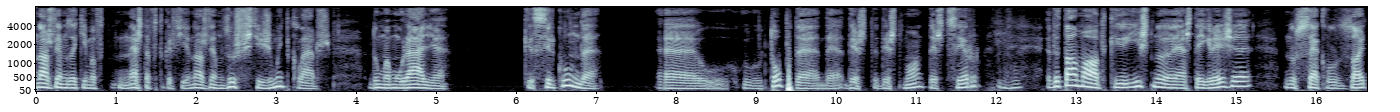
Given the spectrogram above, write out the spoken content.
nós vemos aqui uma, nesta fotografia, nós vemos os vestígios muito claros de uma muralha que circunda uh, o, o, topo da, da, deste, deste monte, deste cerro, uhum. de tal modo que isto, esta igreja, no século XVIII,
